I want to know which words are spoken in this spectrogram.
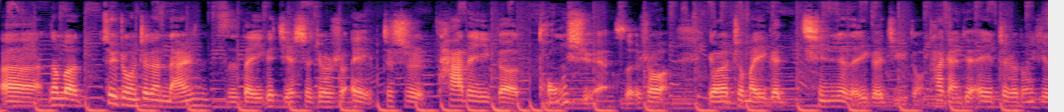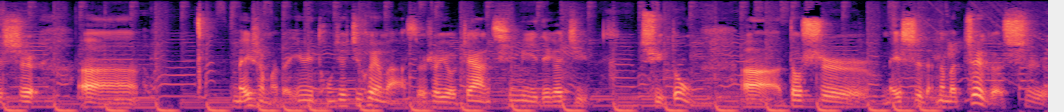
呃，那么最终这个男子的一个解释就是说，哎，这是他的一个同学，所以说有了这么一个亲热的一个举动，他感觉哎，这个东西是，呃。没什么的，因为同学聚会嘛，所以说有这样亲密的一个举举动，呃，都是没事的。那么这个是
